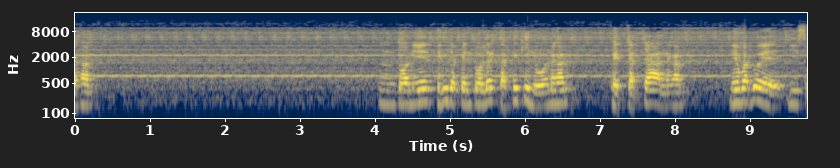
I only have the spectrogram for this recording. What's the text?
นะครับอืม ตัวนี้ถึงจะเป็นตัวเล็กแต่พริกขี้หนูนะครับ เผ็ดจัดจ้านนะครับนี่วัดด้วย DC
